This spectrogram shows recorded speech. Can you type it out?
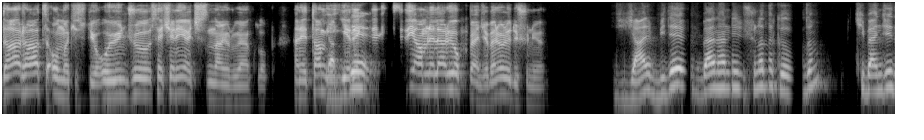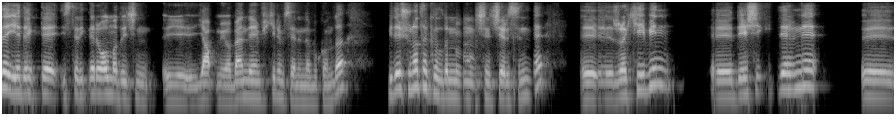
daha rahat olmak istiyor oyuncu seçeneği açısından Jurgen Klopp. Hani tam ya yedekte de, istediği hamleler yok bence. Ben öyle düşünüyorum. Yani bir de ben hani şuna takıldım ki bence de yedekte istedikleri olmadığı için e, yapmıyor. Ben de hemfikirim seninle bu konuda. Bir de şuna takıldım maçın içerisinde. E, rakibin e, değişikliklerini e,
